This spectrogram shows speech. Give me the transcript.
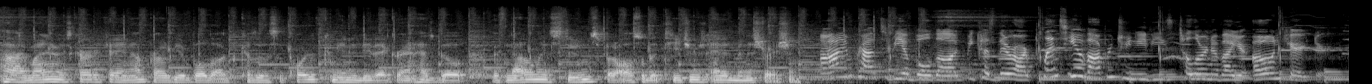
Hi, my name is Carter Kay and I'm proud to be a Bulldog because of the supportive community that Grant has built with not only the students but also the teachers and administration. I'm proud to be a Bulldog because there are plenty of opportunities to learn about your own character.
